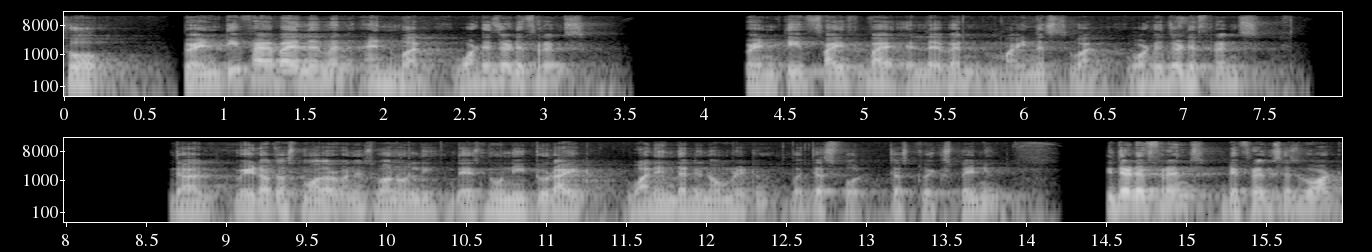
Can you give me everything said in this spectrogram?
So, 25 by 11 and 1. What is the difference? 25 by 11 minus 1. What is the difference? The weight of the smaller one is 1 only. There is no need to write 1 in the denominator, but just for just to explain you. See the difference? Difference is what?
